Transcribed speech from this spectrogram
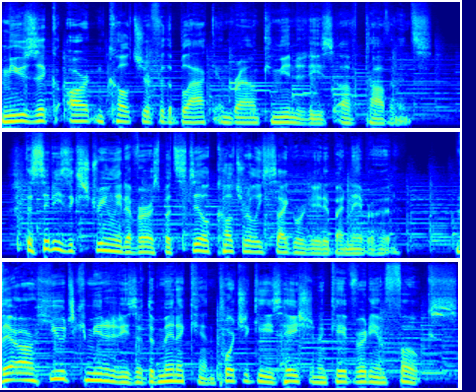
music, art, and culture for the black and brown communities of Providence. The city is extremely diverse, but still culturally segregated by neighborhood. There are huge communities of Dominican, Portuguese, Haitian, and Cape Verdean folks.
